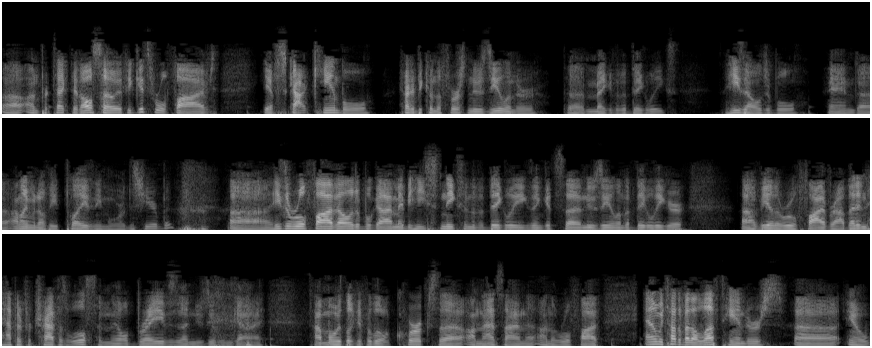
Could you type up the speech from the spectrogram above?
uh, unprotected. Also, if he gets Rule Five, have Scott Campbell trying to become the first New Zealander to make it to the big leagues. He's eligible, and uh, I don't even know if he plays anymore this year, but uh, he's a Rule Five eligible guy. Maybe he sneaks into the big leagues and gets uh, New Zealand a big leaguer uh, via the Rule Five route. That didn't happen for Travis Wilson, the old Braves uh, New Zealand guy. I'm always looking for little quirks uh, on that side on the, on the Rule Five. And we talked about the left-handers. Uh, you know,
